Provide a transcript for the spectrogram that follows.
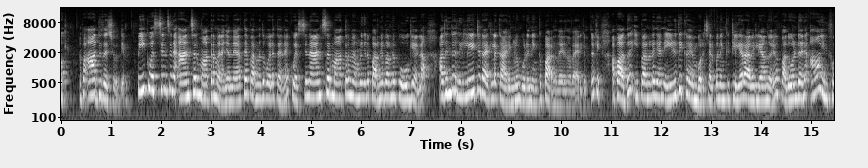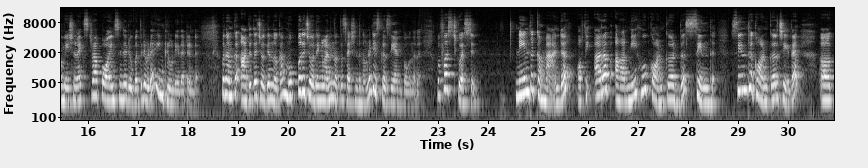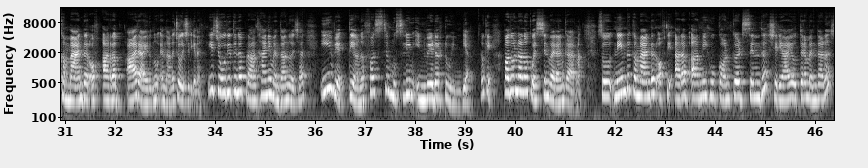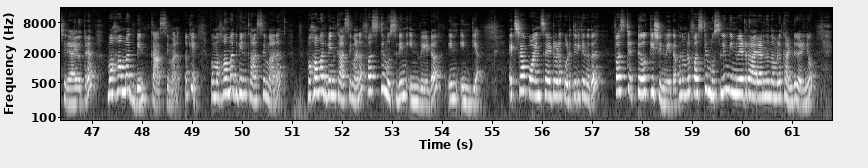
ഓക്കെ അപ്പോൾ ആദ്യത്തെ ചോദ്യം. അപ്പോൾ ഈ ക്വസ്റ്റ്യൻസിന് ആൻസർ മാത്രമല്ല ഞാൻ നേരത്തെ പറഞ്ഞതുപോലെ തന്നെ ക്വസ്റ്റ്യൻ ആൻസർ മാത്രം നമ്മളിങ്ങനെ പറഞ്ഞു പറഞ്ഞു പോവുകയല്ല അതിന്റെ റിലേറ്റഡ് ആയിട്ടുള്ള കാര്യങ്ങളും കൂടി നിങ്ങൾക്ക് പറഞ്ഞു തരുന്നതായിരിക്കും. ഓക്കെ അപ്പോൾ അത് ഈ പറഞ്ഞ ഞാൻ എഴുതി കഴിയുമ്പോൾ ചിലപ്പോൾ നിങ്ങൾക്ക് ക്ലിയർ ആവില്ല എന്ന് വരും. അപ്പോൾ അതുകൊണ്ട് തന്നെ ആ ഇൻഫർമേഷൻ എക്സ്ട്രാ പോയിന്റ്സിന്റെ രൂപത്തിൽ ഇവിടെ ഇൻക്ലൂഡ് ചെയ്തിട്ടുണ്ട്. അപ്പോൾ നമുക്ക് ആദ്യത്തെ ചോദ്യം നോക്കാം. മുപ്പത് ചോദ്യങ്ങളാണ് ഇന്നത്തെ സെഷനിൽ നമ്മൾ ഡിസ്കസ് ചെയ്യാൻ പോകുന്നത്. അപ്പോൾ first question name the commander of the Arab army who conquered the Sindh Sindh conquer ചെയ്ത കമാൻഡർ ഓഫ് അറബ് ആരായിരുന്നു എന്നാണ് ചോദിച്ചിരിക്കുന്നത്. ഈ ചോദ്യത്തിന്റെ പ്രാധാന്യം എന്താന്ന് വെച്ചാൽ ഈ വ്യക്തിയാണ് first Muslim invader to India okay അപ്പോൾ അതുകൊണ്ടാണ് ആ ക്വസ്റ്റ്യൻ വരാൻ കാരണം. So name the commander of the Arab army who conquered Sindh ശരിയായ ഉത്തരം എന്താണ്? ശരിയായ ഉത്തരം മുഹമ്മദ് ബിൻ കാസിമാണ് ഓക്കെ അപ്പോൾ മുഹമ്മദ് ബിൻ കാസിമാണ് Muhammad bin കാസിമാണ് first Muslim invader in India extra points ആയിട്ട് ഇവിടെ കൊടുത്തിരിക്കുന്നത് ഫസ്റ്റ് ടർക്കിഷ് ഇൻവേഡർ അപ്പോൾ നമ്മൾ ഫസ്റ്റ് മുസ്ലിം ഇൻവേഡർ ആരാണെന്ന് നമ്മൾ കണ്ടു കഴിഞ്ഞു.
